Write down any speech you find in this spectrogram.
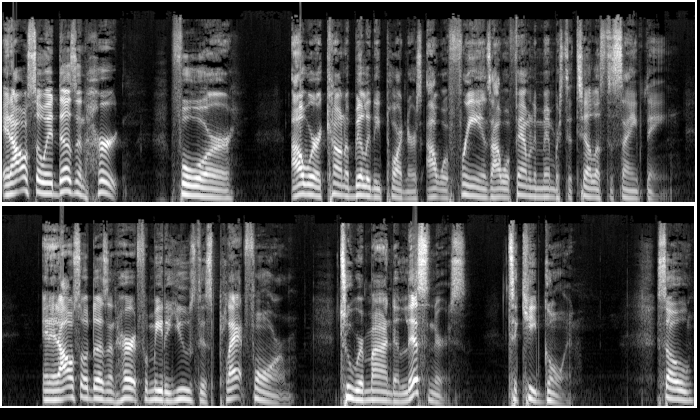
And also, it doesn't hurt for our accountability partners, our friends, our family members to tell us the same thing. And it also doesn't hurt for me to use this platform to remind the listeners to keep going. So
